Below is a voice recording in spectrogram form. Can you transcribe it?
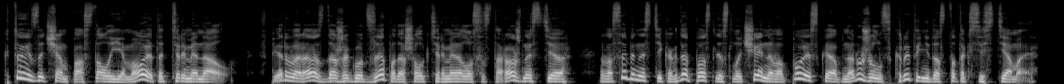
Кто и зачем послал ему этот терминал? В первый раз даже Гудзе подошёл к терминалу с осторожностью, в особенности, когда после случайного поиска обнаружил скрытый недостаток системы.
